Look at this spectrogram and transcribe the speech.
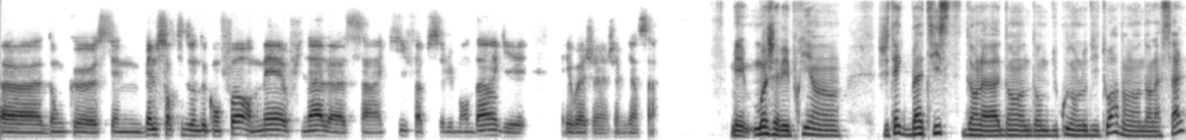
Euh, donc, euh, c'est une belle sortie de zone de confort, mais au final, c'est un kiff absolument dingue et, et ouais, j'aime bien ça. Mais moi, j'avais pris un. J'étais avec Baptiste dans la, dans, dans du coup, dans l'auditoire, dans, dans la salle,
